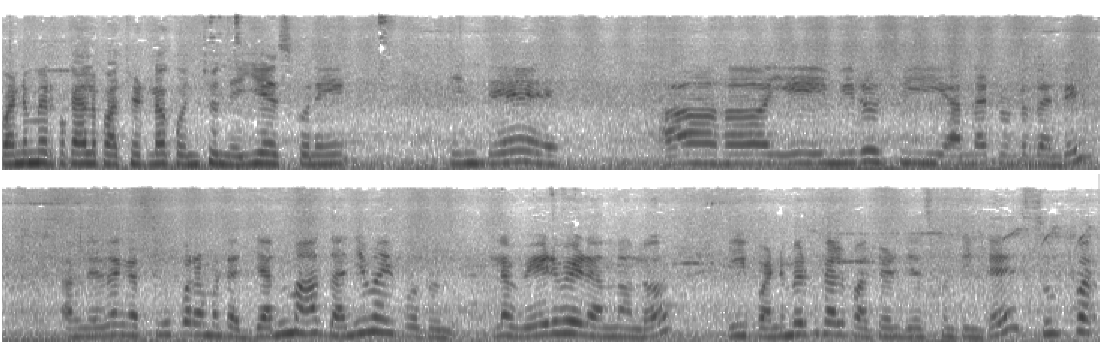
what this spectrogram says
పండు మిరపకాయల పచ్చడిలో కొంచెం నెయ్యి వేసుకొని తింటే ఆహా ఏమి రుచి అన్నట్టు ఉంటుందండి అది నిజంగా సూపర్ అన్నమాట. జన్మ ధన్యమైపోతుంది. ఇలా వేడి వేడి అన్నంలో ఈ పండుమిరపకాయలు పచ్చడి చేసుకుని తింటే సూపర్.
